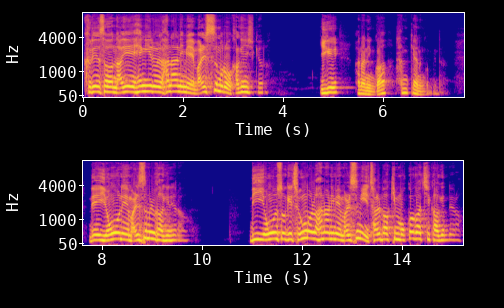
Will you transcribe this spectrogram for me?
그래서 나의 행위를 하나님의 말씀으로 각인시켜라. 이게 하나님과 함께하는 겁니다. 내 영혼의 말씀을 각인해라. 네 영혼 속에 정말로 하나님의 말씀이 잘 박힌 목과 같이 각인되라.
